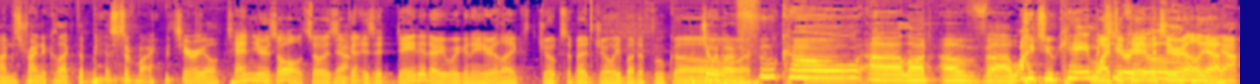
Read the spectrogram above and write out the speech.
I'm just trying to collect the best of my material. Ten years old. So is Yeah. it go- is it dated? Are we going to hear like jokes about Joey Buttafuoco? Joey or- Buttafuoco, uh, a lot of uh, Y2K material. Y2K material, yeah. Yeah.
